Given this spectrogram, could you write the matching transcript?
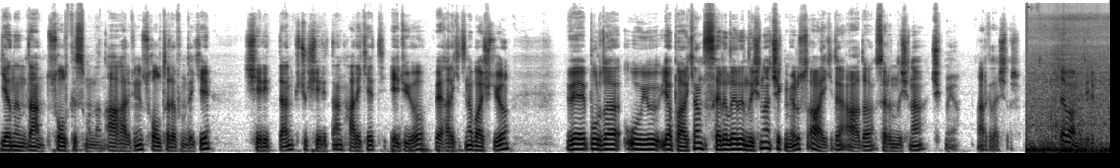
yanından, sol kısmından, A harfinin sol tarafındaki şeritten, küçük şeritten hareket ediyor ve hareketine başlıyor. Ve burada U'yu yaparken sarıların dışına çıkmıyoruz. A2'de A'da sarının dışına çıkmıyor arkadaşlar. Devam edelim.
